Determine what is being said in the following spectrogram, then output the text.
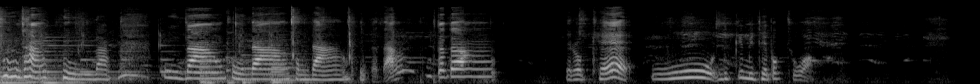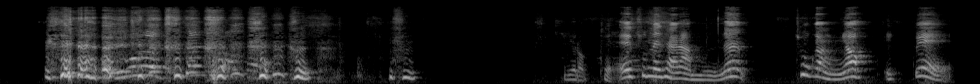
퐁당퐁당 퐁당퐁당 퐁당 퐁다당 퐁다당 이렇게 오 느낌이 대박 좋아. 이렇게 손에 잘 안 묻는 초강력 액괴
